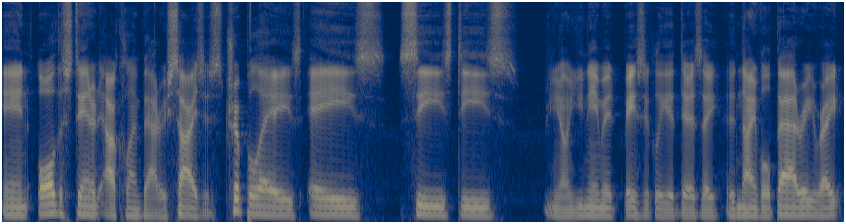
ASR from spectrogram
in all the standard alkaline battery sizes AAAs, A's, C's, D's, you know, you name it. Basically, there's a, a 9 volt battery, right?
